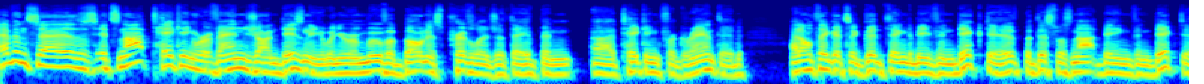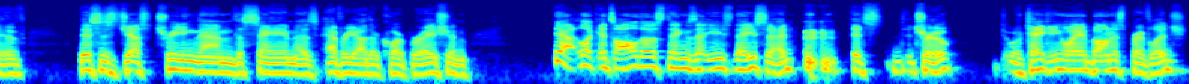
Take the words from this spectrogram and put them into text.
Evan says it's not taking revenge on Disney when you remove a bonus privilege that they've been uh, taking for granted. I don't think it's a good thing to be vindictive, but this was not being vindictive. This is just treating them the same as every other corporation. Yeah, look, it's all those things that you that you said. it's true. We're taking away a bonus privilege,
